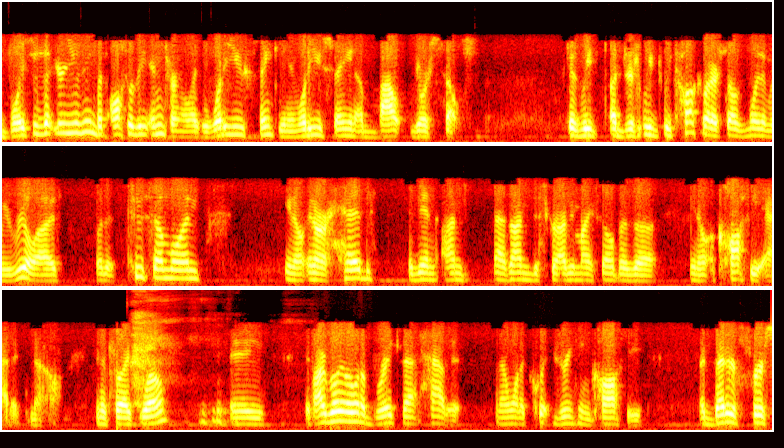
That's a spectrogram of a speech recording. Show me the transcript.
voices that you're using, but also the internal. Like, what are you thinking and what are you saying about yourself? Because we uh, we we talk about ourselves more than we realize, whether it's to someone, you know, in our head. Again, I'm as I'm describing myself as a you know a coffee addict now, and it's like, well, a if I really want to break that habit and I want to quit drinking coffee, I'd better first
